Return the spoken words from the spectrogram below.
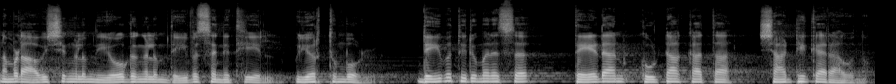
നമ്മുടെ ആവശ്യങ്ങളും നിയോഗങ്ങളും ദൈവസന്നിധിയിൽ ഉയർത്തുമ്പോൾ ദൈവ തിരുമനസ് തേടാൻ കൂട്ടാക്കാത്ത ശാഠ്യക്കാരാവുന്നു.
